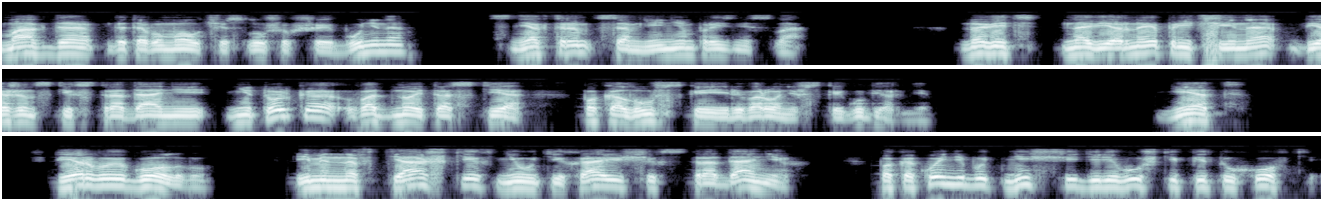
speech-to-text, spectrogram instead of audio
Магда, до того молча слушавшая Бунина, с некоторым сомнением произнесла. Но ведь, наверное, причина беженских страданий не только в одной тоске по Калужской или Воронежской губернии. Нет, в первую голову, именно в тяжких, неутихающих страданиях по какой-нибудь нищей деревушке Петуховки,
